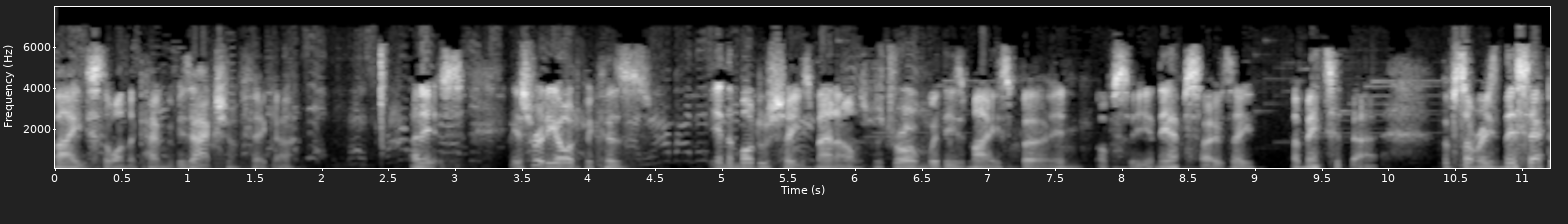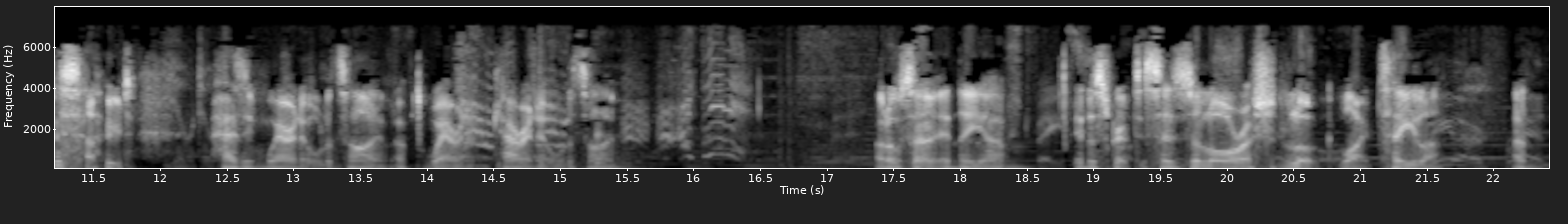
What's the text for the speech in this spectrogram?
mace, the one that came with his action figure, and it's it's really odd because in the model sheets, Man Arms was drawn with his mace, but in obviously in the episodes they omitted that. But for some reason, this episode has him wearing it all the time, uh, wearing it, carrying it all the time. And also in the um, in the script it says Zalora should look like Teela, and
